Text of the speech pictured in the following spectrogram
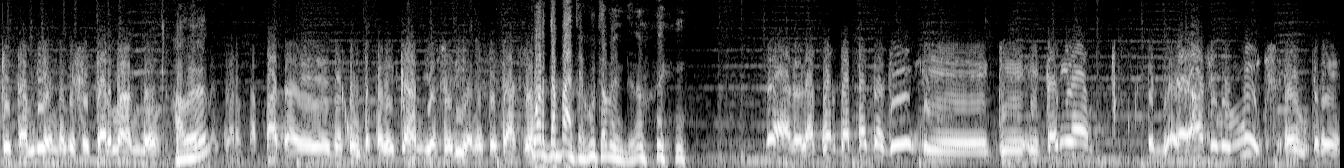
que están viendo, que se está armando, A ver. la cuarta pata de, de Juntos por el Cambio sería en este caso, Cuarta pata, justamente, ¿no? Claro, la cuarta pata que, eh, que estaría, eh, hacen un mix entre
